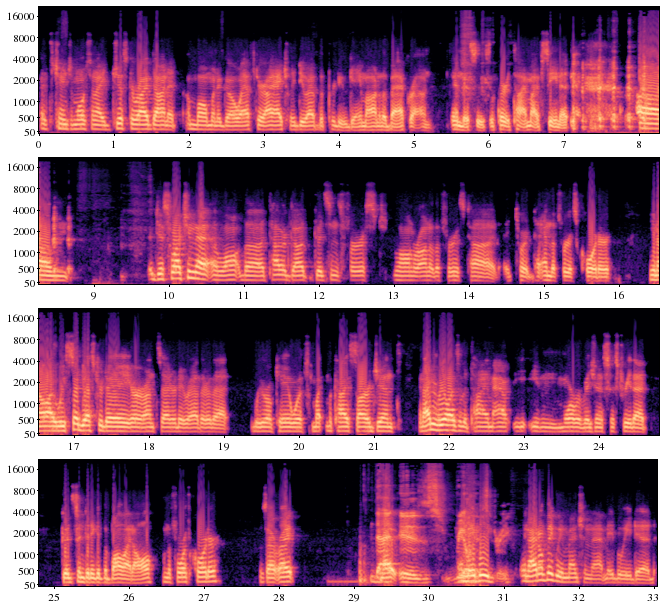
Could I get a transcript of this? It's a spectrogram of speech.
it's changed the most, and I just arrived on it a moment ago after I actually do have the Purdue game on in the background, and this is the third time I've seen it. um, just watching that along the Tyler Goodson's first long run of the first uh, toward to end the first quarter. You know, I, we said yesterday or on Saturday rather that we were okay with M- Mekhi Sargent, and I didn't realize at the time, even more revisionist history, that Goodson didn't get the ball at all in the fourth quarter. Is that right? That is real we- history. and I don't think we mentioned that. Maybe we did.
